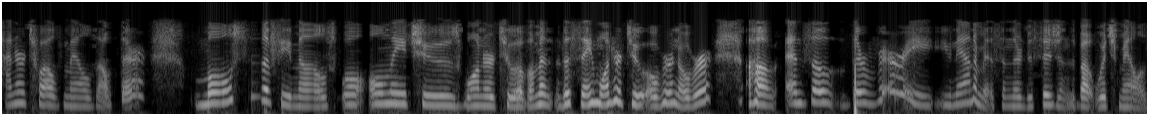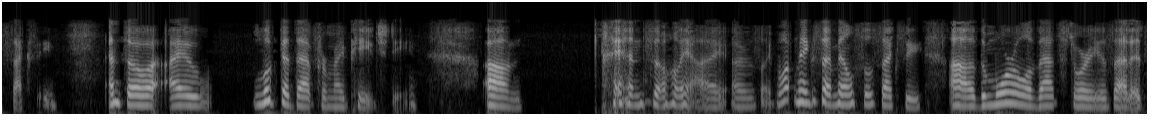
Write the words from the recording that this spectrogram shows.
10 or 12 males out there, most of the females will only choose one or two of them, and the same one or two over and over. Um, and so they're very unanimous in their decisions about which male is sexy. And so I looked at that for my PhD. Um, And so, yeah, I, I, was like, what makes that male so sexy? Uh, the moral of that story is that it's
